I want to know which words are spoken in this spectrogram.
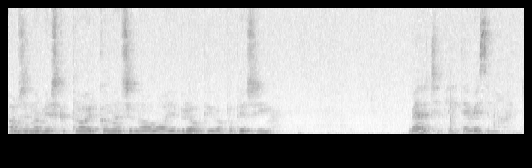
apzināmies, ka tā ir konvencionālā, jeb relatīvā patiesība, Relatively, there is a mind.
